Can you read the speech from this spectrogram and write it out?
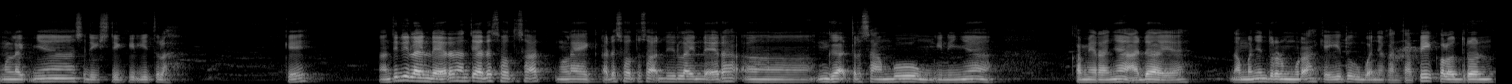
Ngeleknya sedikit-sedikit gitulah. Oke. Nanti di lain daerah nanti ada suatu saat ngelek. Ada suatu saat di lain daerah eh, enggak tersambung ininya. Kameranya ada ya. Namanya drone murah kayak gitu kebanyakan. Tapi kalau drone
